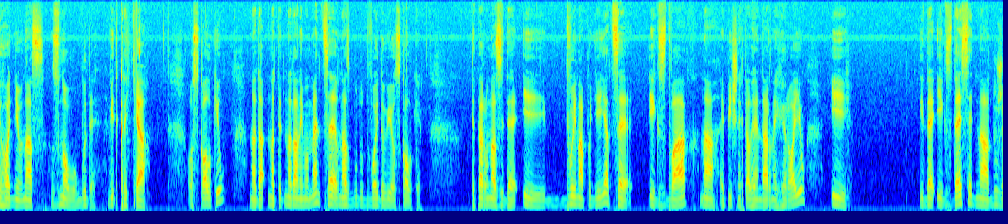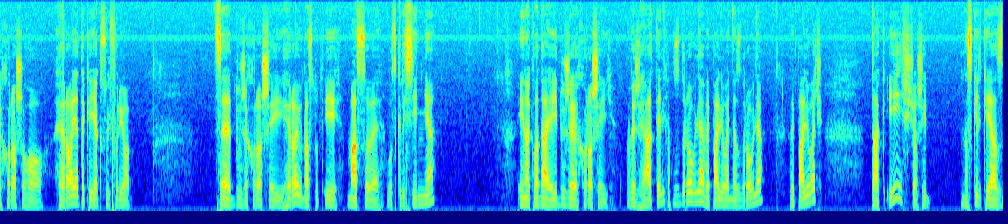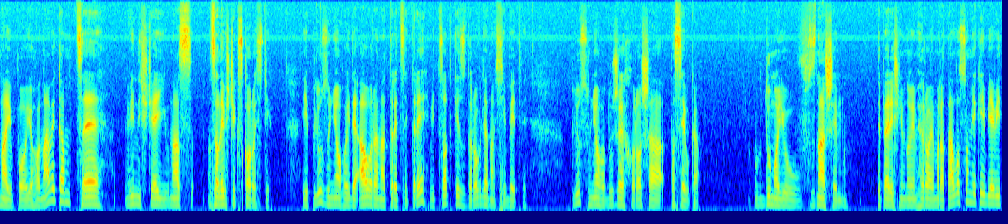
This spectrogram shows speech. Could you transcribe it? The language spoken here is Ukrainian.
Сьогодні в нас знову буде відкриття осколків. На, на, на даний момент це в нас будуть двойдові осколки. Тепер у нас йде і двойна подія це X2 на епічних та легендарних героїв. І іде X10 на дуже хорошого героя, такий як Сульфуріон. Це дуже хороший герой. У нас тут і масове воскресіння. І накладає і дуже хороший вижигатель здоров'я, випалювання здоров'я, випалювач. Так, і що ж, і, наскільки я знаю по його навикам, це він ще й у нас заливщик скорості. І плюс у нього йде аура на 33% здоров'я на всі битви. Плюс у нього дуже хороша пасивка. Думаю, з нашим теперішнім новим героєм Раталосом, який б'є від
